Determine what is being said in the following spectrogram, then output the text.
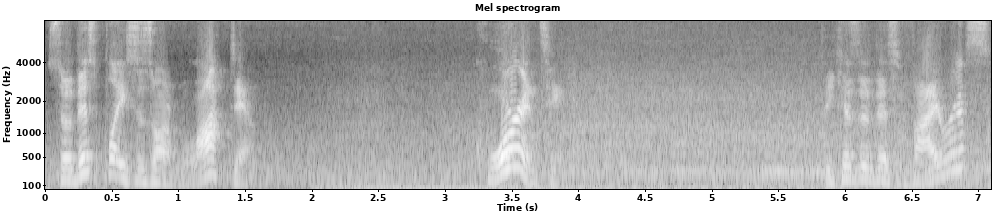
So this place is on lockdown. Quarantine. Because of this virus?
